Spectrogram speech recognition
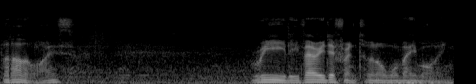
But otherwise, really very different to a normal May morning.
